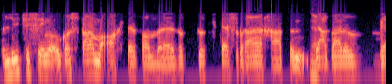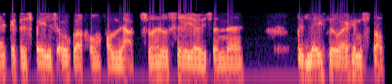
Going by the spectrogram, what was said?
liedjes zingen, ook al staan we achter van eh, dat, dat Vitesse eraan gaat. En ja. daardoor merken de spelers ook wel gewoon van ja, het is wel heel serieus en eh dit leeft heel erg in de stad.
